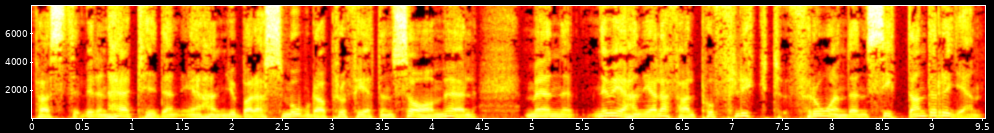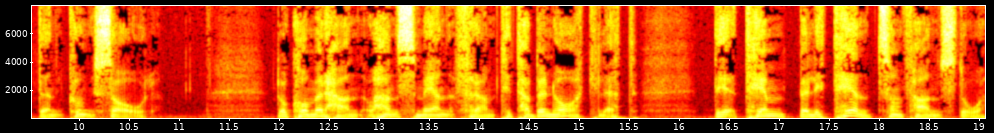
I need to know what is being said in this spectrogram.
fast vid den här tiden är han ju bara smord av profeten Samuel, men nu är han i alla fall på flykt från den sittande regenten, kung Saul. Då kommer han och hans män fram till tabernaklet, det tempel i tält som fanns då.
